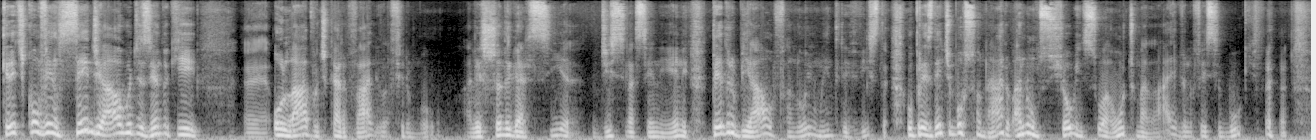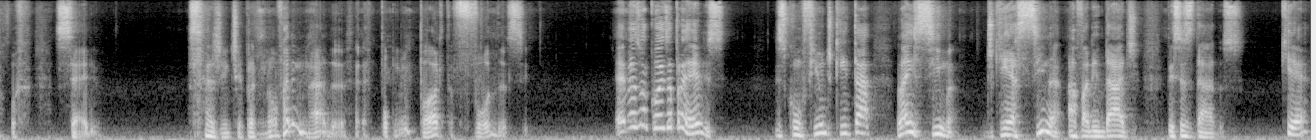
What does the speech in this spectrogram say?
querer te convencer de algo dizendo que é, Olavo de Carvalho afirmou, Alexandre Garcia disse na CNN, Pedro Bial falou em uma entrevista, o presidente Bolsonaro anunciou em sua última live no Facebook. Sério? Essa gente aí pra mim não vale nada. Pouco me importa, foda-se. É a mesma coisa para eles. Desconfiam de quem está lá em cima, de quem assina a validade desses dados, que é,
